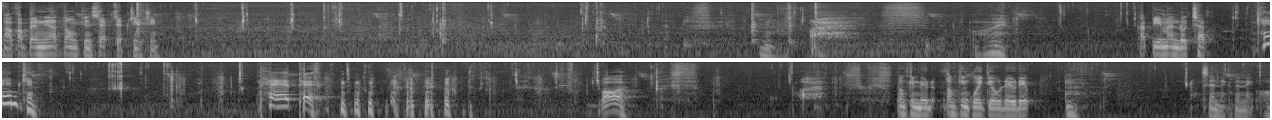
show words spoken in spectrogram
แล้วก็เป็นเนี้ยต้องกินแซ่บๆจริงกะปิๆโอ้ยกะปิมันรสชาติเค็มเค็มเผ็ดเผ็ดโอ้ยต้องกินเร็วต้องกินก๋วยเตี๋ยวเร็วๆอืมเส้นเล็กเส้นเล็กโอ้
